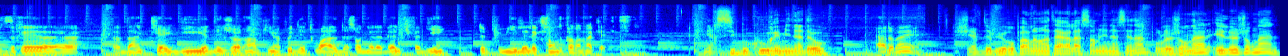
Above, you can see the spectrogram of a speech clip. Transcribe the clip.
je dirais, euh, dans le cahier déjà rempli un peu d'étoiles de Sonia Lebel qui fait bien depuis l'élection du gouvernement caquiste. Merci beaucoup, Rémi Nadeau, À demain! chef de bureau parlementaire à l'Assemblée nationale pour le journal et le journal.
